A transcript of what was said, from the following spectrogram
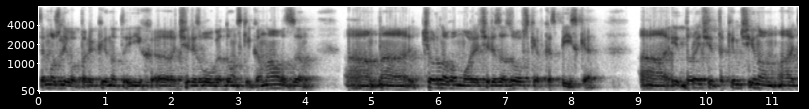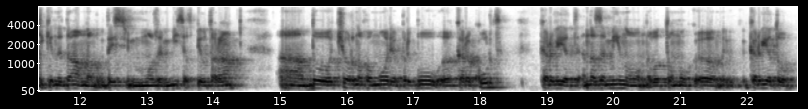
Це можливо перекинути їх е, через Волгодонський канал з а, а, Чорного моря через Азовське в Каспійське. І, до речі, таким чином, тільки недавно, десь може місяць-півтора, до Чорного моря прибув е, Каракурт, корвет на заміну от тому е, корвету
